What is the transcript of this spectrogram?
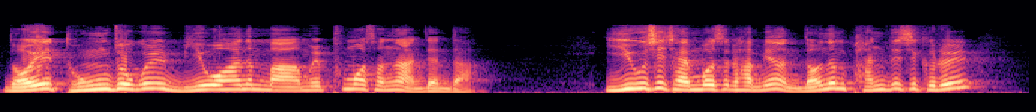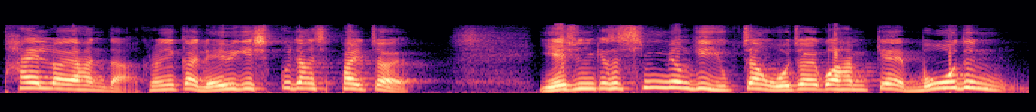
너의 동족을 미워하는 마음을 품어서는 안 된다. 이웃이 잘못을 하면 너는 반드시 그를 타일러야 한다. 그러니까 레위기 19장 18절 예수님께서 신명기 6장 5절과 함께 모든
